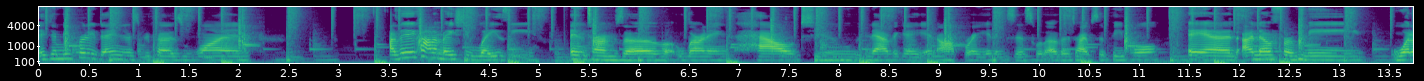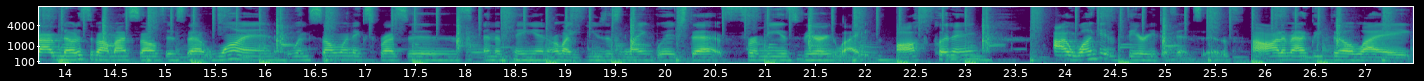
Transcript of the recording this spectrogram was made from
it can be pretty dangerous because one I think it kind of makes you lazy in terms of learning how to navigate and operate and exist with other types of people. And I know for me, what I've noticed about myself is that one, when someone expresses an opinion or like uses language that for me is very like off putting, I one get very defensive. I automatically feel like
